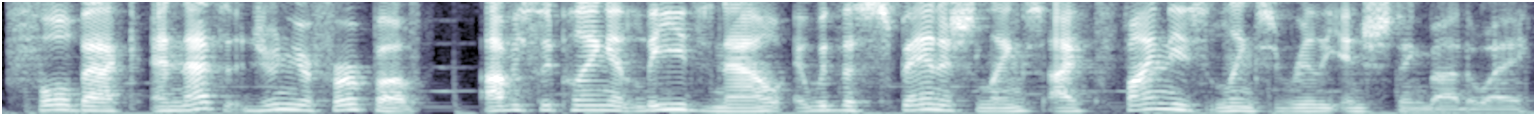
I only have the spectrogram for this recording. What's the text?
fullback, and that's Junior Firpo. Obviously playing at Leeds now with the Spanish links. I find these links really interesting, by the way.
